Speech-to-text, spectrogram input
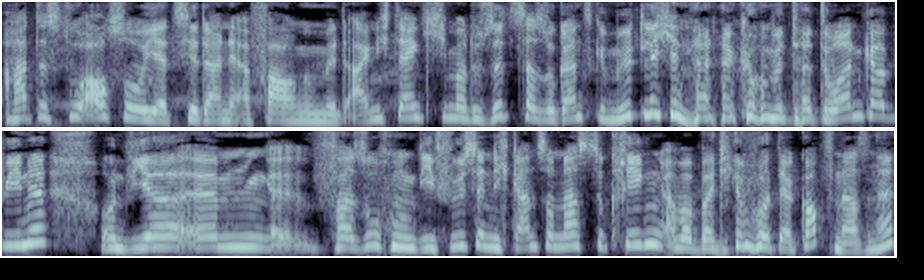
hattest du auch so jetzt hier deine Erfahrungen mit? Eigentlich denke ich immer, du sitzt da so ganz gemütlich in deiner Kommentatorenkabine und wir ähm, versuchen die Füße nicht ganz so nass zu kriegen, aber bei dir wurde der Kopf nass, ne?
